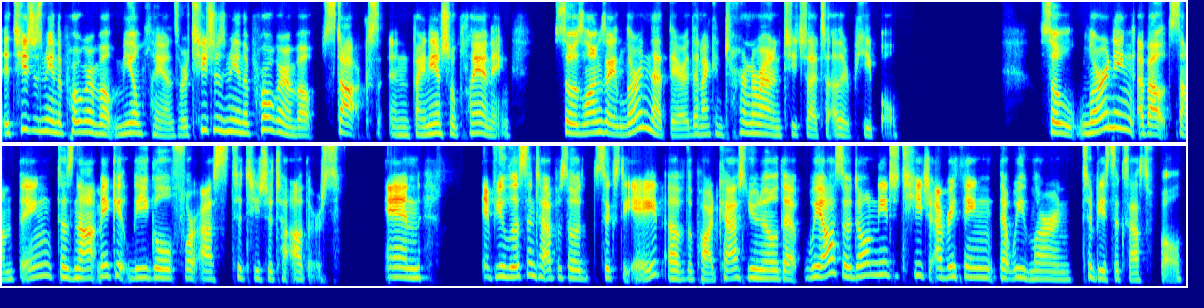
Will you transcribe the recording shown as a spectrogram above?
it teaches me in the program about meal plans, or it teaches me in the program about stocks and financial planning. So as long as I learn that there, then I can turn around and teach that to other people. So learning about something does not make it legal for us to teach it to others. And if you listen to episode 68 of the podcast, you know that we also don't need to teach everything that we learn to be successful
